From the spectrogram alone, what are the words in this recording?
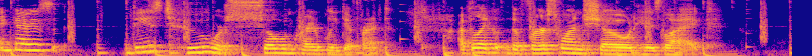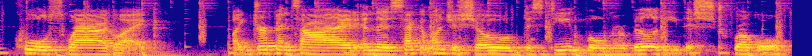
And guys, these two were so incredibly different. I feel like the first one showed his like cool swag, like like drip inside. And the second one just showed this deep vulnerability, this struggle.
